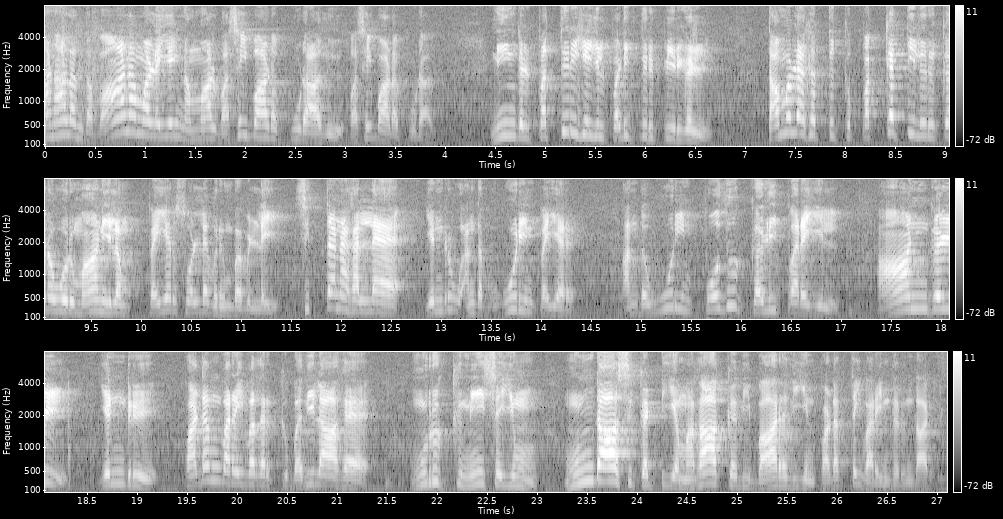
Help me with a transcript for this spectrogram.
ஆனால் அந்த வானமழையை நம்மால் வசைபாடக்கூடாது வசைபாடக்கூடாது. நீங்கள் பத்திரிகையில் படித்திருப்பீர்கள் தமிழகத்துக்கு பக்கத்தில் இருக்கிற ஒரு மாநிலம் பெயர் சொல்ல விரும்பவில்லை. சித்தனகல்ல என்று அந்த ஊரின் பெயர். அந்த ஊரின் பொது கழிப்பறையில் ஆண்கள் என்று படம் வரைவதற்கு பதிலாக முறுக்கு மீசையும் முண்டாசு கட்டிய மகாகவி பாரதியின் படத்தை வரைந்திருந்தார்கள்.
